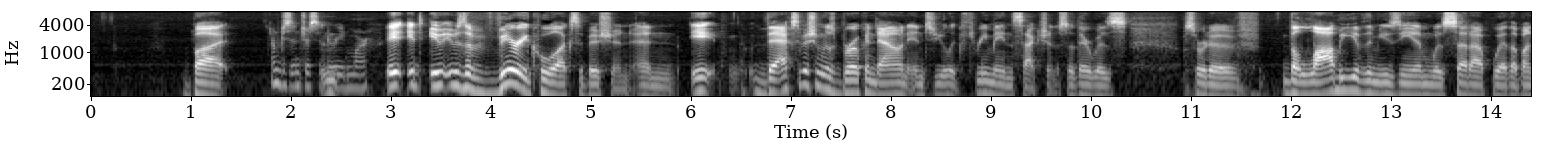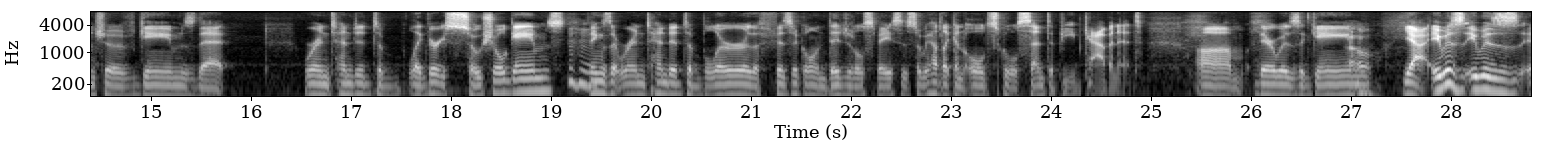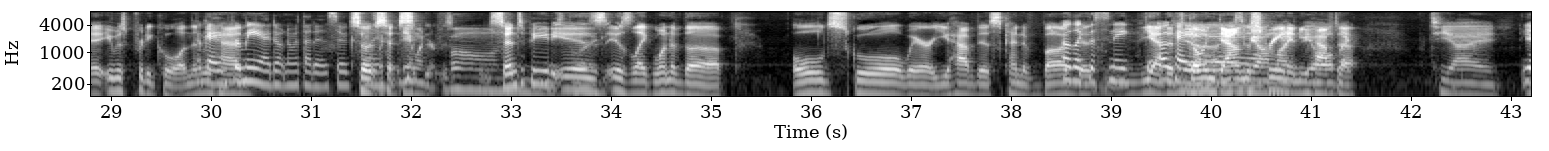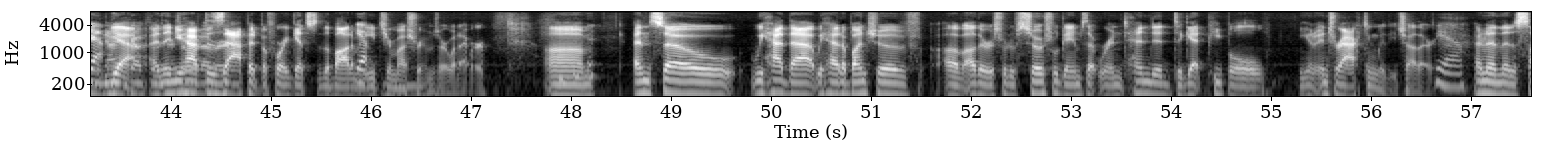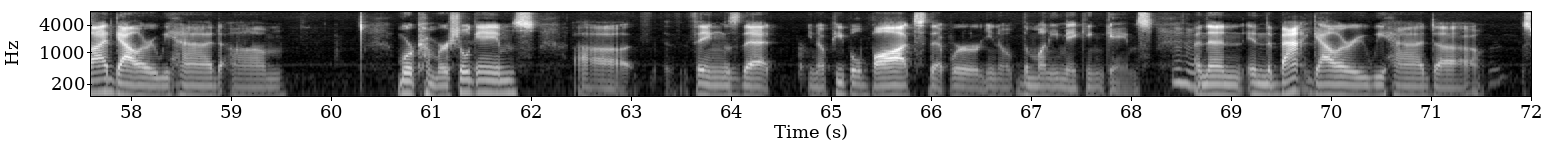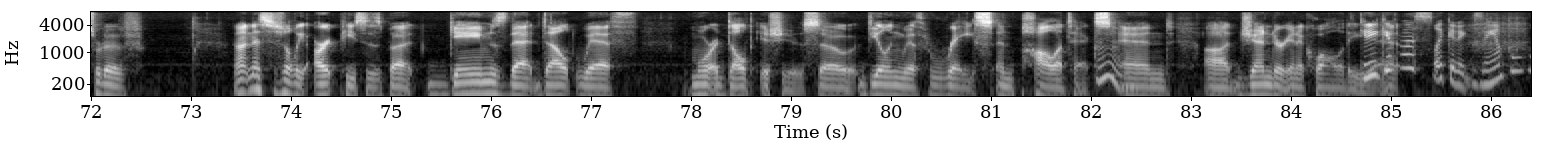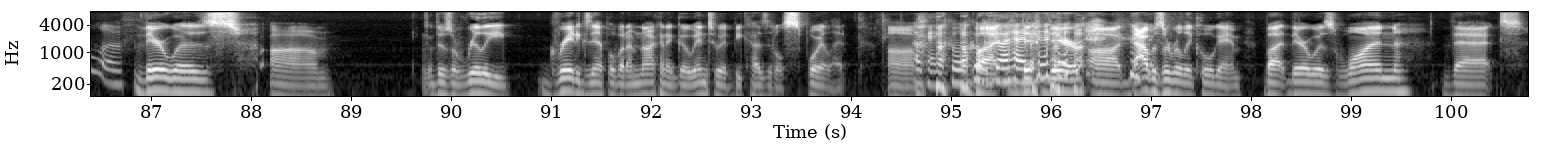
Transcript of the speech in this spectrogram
but that? I'm just interested to read more. it, it it was a very cool exhibition and it the exhibition was broken down into like three main sections. So there was sort of the lobby of the museum was set up with a bunch of games that were intended to like very social games mm-hmm. things that were intended to blur the physical and digital spaces. So we had like an old school centipede cabinet um there was a game Oh. yeah it was it was it was pretty cool and then we Okay, had for me, I don't know what that is. So so explain. c- Game on your phone. Centipede is like- is like one of the old school where you have this kind of bug. Oh, like the snake- Yeah, that's okay, going yeah, down yeah, the screen Like and you have old, to. like, TI. Yeah. yeah, and then you or have to zap it before it gets to the bottom and eats your mushrooms or whatever. Um, and so we had that. We had a bunch of of other sort of social games that were intended to get people, you know, interacting with each other. Yeah. And then in a side gallery, we had um, more commercial games, uh, th- things that you know people bought that were you know the money making games. And then in the back gallery, we had uh, sort of not necessarily art pieces, but games that dealt with more adult issues. So dealing with race and politics and uh, gender inequality. Can you give And us like an example of? there was um, there's a really great example, but I'm not going to go into it because it'll spoil it. Um, Okay, cool, cool. Go ahead. th- there, uh, that was a really cool game. But there was one that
